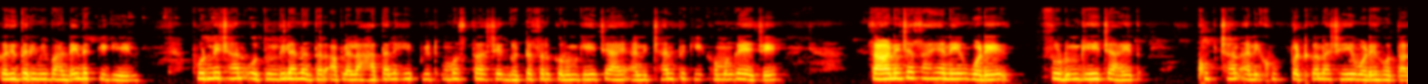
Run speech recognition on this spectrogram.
कधीतरी मी भांडे नक्की घेईल फोडणी छान ओतून दिल्यानंतर आपल्याला हाताने हे पीठ मस्त असे घट्टसर करून घ्यायचे आहे आणि छानपैकी खमंग यायचे. चाळणीच्या सहाय्याने वडे सोडून घ्यायचे आहेत. खूप छान आणि खूप पटकन असे हे वडे होतात.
